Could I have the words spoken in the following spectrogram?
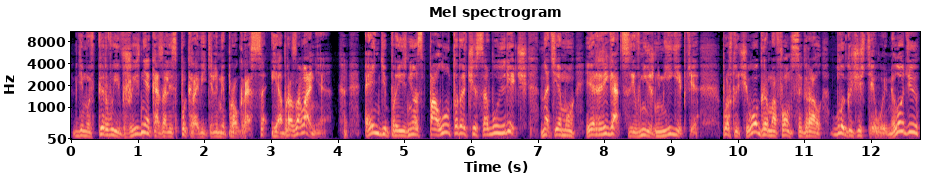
где мы впервые в жизни оказались покровителями прогресса и образования. Энди произнес полуторачасовую речь на тему ирригации в Нижнем Египте, после чего граммофон сыграл благочестивую мелодию,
